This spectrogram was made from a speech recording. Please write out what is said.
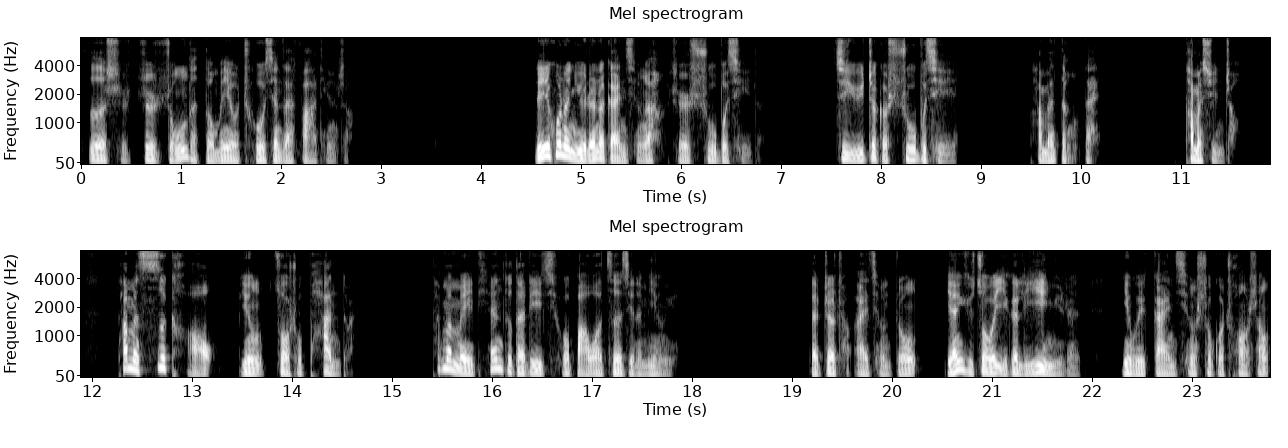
自始至终的都没有出现在法庭上。离婚的女人的感情啊，是输不起的。基于这个输不起，他们等待，他们寻找，他们思考并做出判断，他们每天都在力求把握自己的命运。在这场爱情中，言语作为一个离异女人，因为感情受过创伤，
